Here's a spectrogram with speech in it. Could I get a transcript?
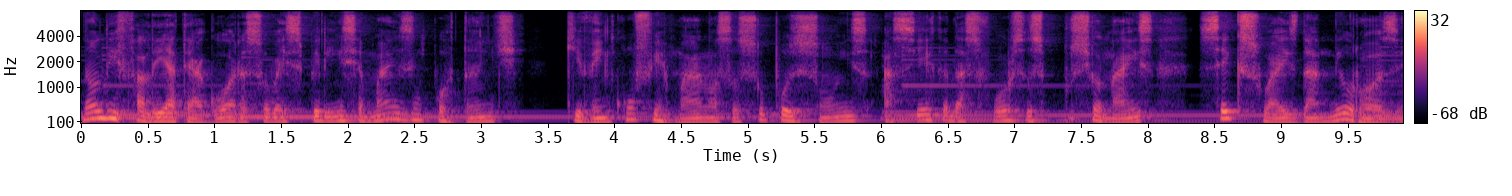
não lhe falei até agora sobre a experiência mais importante que vem confirmar nossas suposições acerca das forças pulsionais sexuais da neurose.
